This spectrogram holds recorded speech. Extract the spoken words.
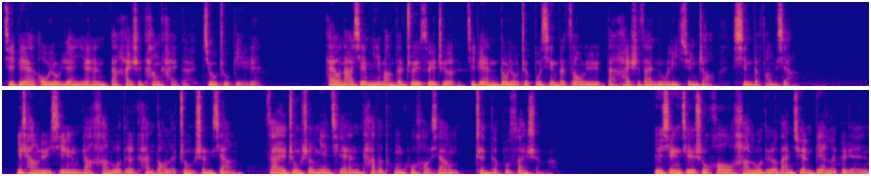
即便偶有怨言，但还是慷慨地救助别人；还有那些迷茫的追随者，即便都有着不幸的遭遇，但还是在努力寻找新的方向。一场旅行让哈罗德看到了众生相。在众生面前，他的痛苦好像真的不算什么。旅行结束后，哈罗德完全变了个人，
